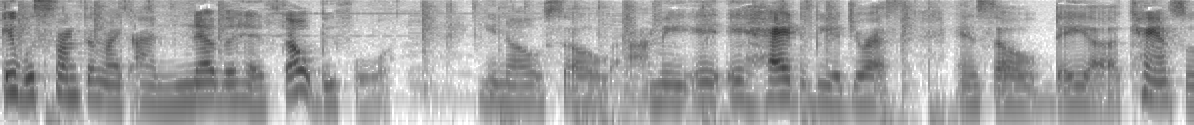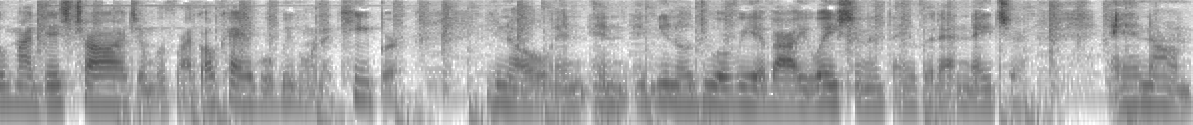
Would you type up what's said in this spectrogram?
it was something like I never had felt before. You know, so I mean, it, it had to be addressed. And so they uh, canceled my discharge and was like, okay, well, we're going to keep her, you know, and, and, and, you know, do a reevaluation and things of that nature. And um,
